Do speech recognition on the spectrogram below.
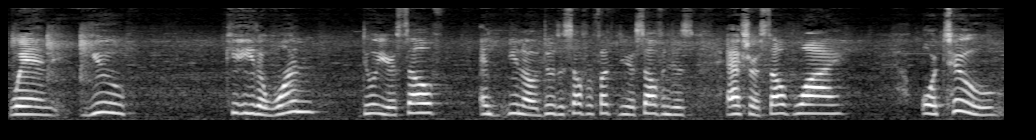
when you can either one, do it yourself and, you know, do the self reflection yourself and just ask yourself why, or two,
